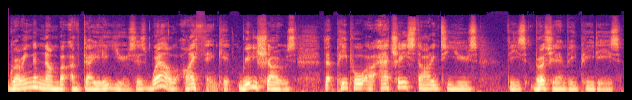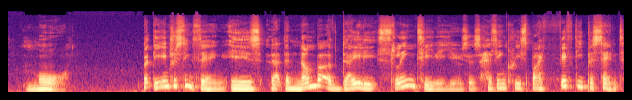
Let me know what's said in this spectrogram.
growing the number of daily users well. I think it really shows that people are actually starting to use these virtual mvpds more. But the interesting thing is that the number of daily sling tv users has increased by 50%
